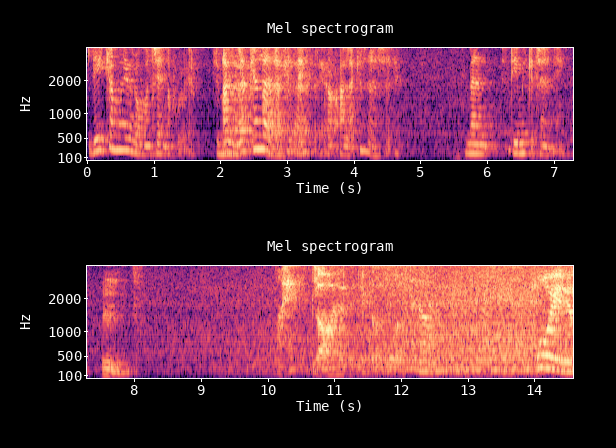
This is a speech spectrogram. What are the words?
det kan man göra om man tränar på det. menar Alla kan lära, alla sig, kan lära det. sig det? Ja, alla kan lära sig det. Men det är mycket träning. Mm. Vad häftigt. Ja, häftigt alltså. Ja. Oj, nu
